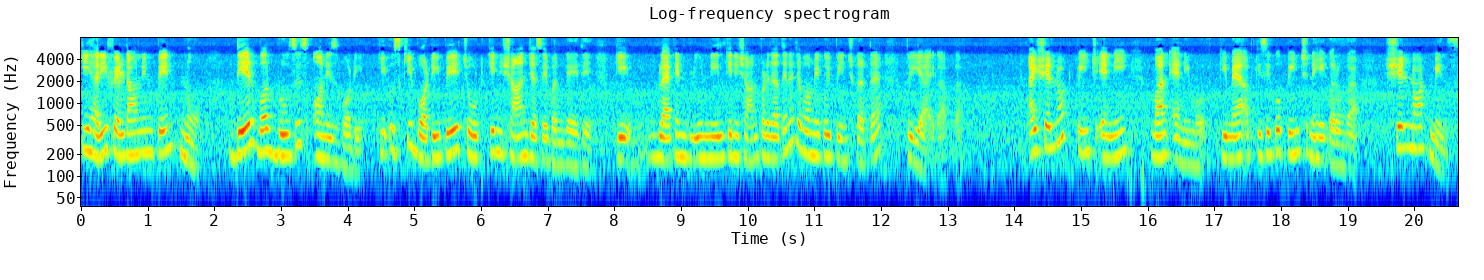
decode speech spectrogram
कि Hari fell down in pain no there were bruises on his body कि उसकी बॉडी पे चोट के निशान जैसे बन गए थे, कि ब्लैक एंड ब्लू नील के निशान पड़ जाते हैं ना जब हमें कोई पिंच करता है तो ये आएगा आपका। I shall not pinch anyone any more कि मैं अब किसी को पिंच नहीं करूँगा। शेल नॉट मीन्स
